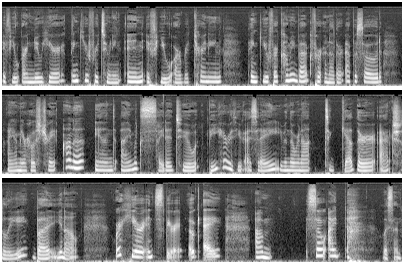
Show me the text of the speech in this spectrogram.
If you are new here, thank you for tuning in. If you are returning, thank you for coming back for another episode. I am your host, Trey Anna, and I am excited to be here with you guys today, even though we're not together actually, but you know, we're here in spirit, okay? Um, so I listen,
